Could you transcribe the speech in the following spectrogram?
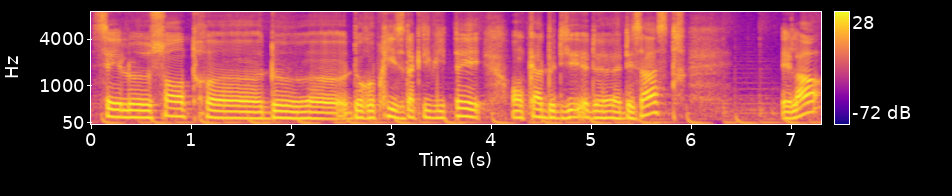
c'est le centre euh, de, reprise d'activité en cas de, de, désastre. Et là,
